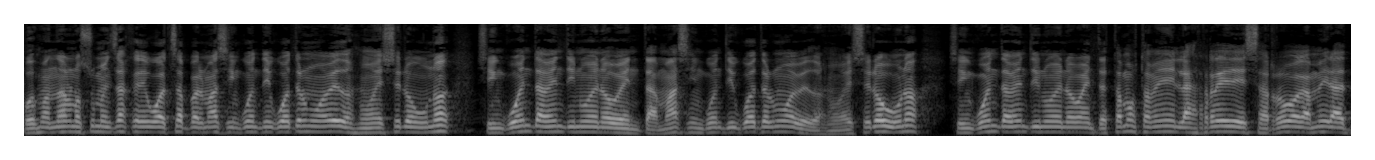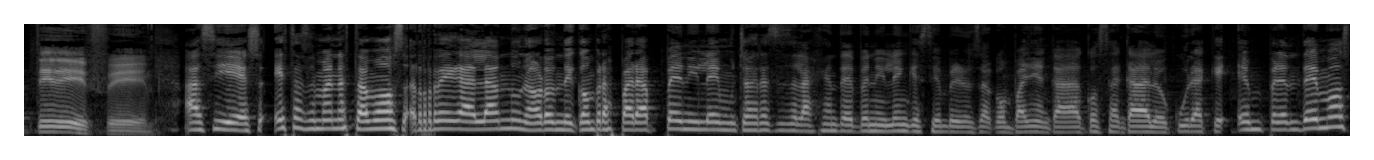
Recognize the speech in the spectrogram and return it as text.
puedes mandarnos un mensaje de WhatsApp al más 549-2901-502990, más 549-2901-502990. Estamos también en las redes arroba gamera TDF. Así es, esta semana estamos regalando una orden de compras para Penny Lane. Muchas gracias a la gente de Penny Lane que siempre nos acompaña en cada cosa, en cada locura que emprendemos.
